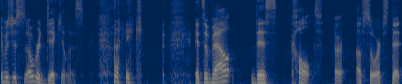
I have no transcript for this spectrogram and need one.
it was just so ridiculous. like it's about this cult uh, of sorts that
